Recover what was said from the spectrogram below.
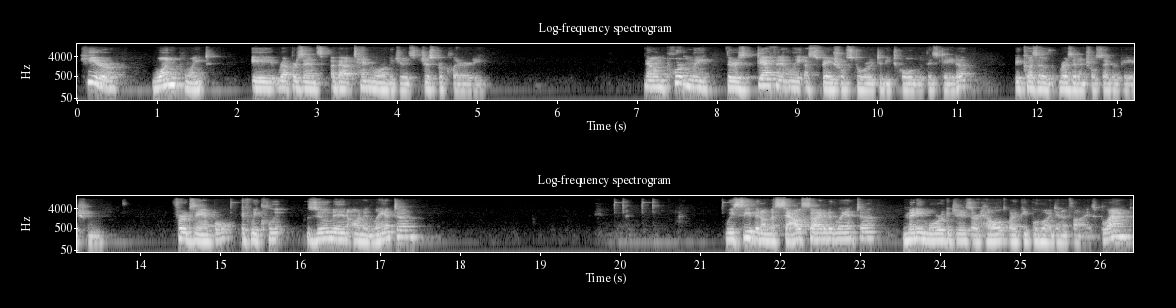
Here, one point it represents about 10 mortgages, just for clarity. Now, importantly, there is definitely a spatial story to be told with this data because of residential segregation. For example, if we zoom in on Atlanta, we see that on the south side of Atlanta, many mortgages are held by people who identify as Black,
